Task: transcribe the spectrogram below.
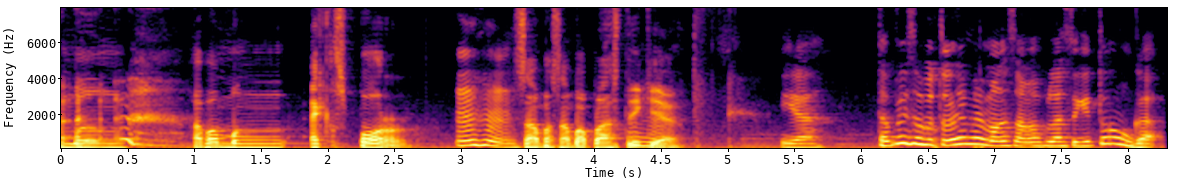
meng apa mengekspor Mhm. sampah-sampah plastik ya. Iya. Tapi sebetulnya memang sama plastik itu enggak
